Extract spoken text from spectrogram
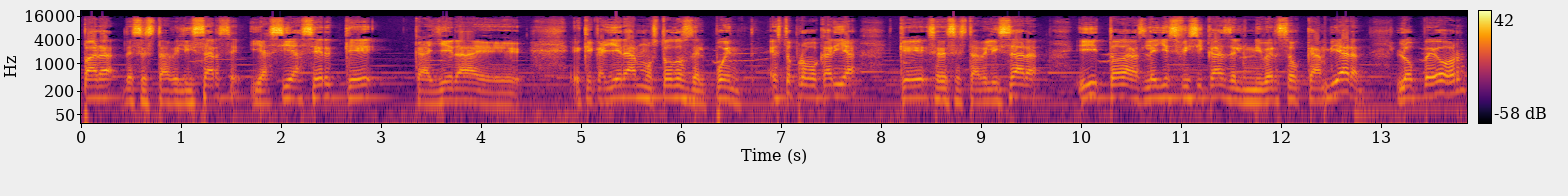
para desestabilizarse y así hacer que cayera eh, que cayéramos todos del puente. Esto provocaría que se desestabilizara y todas las leyes físicas del universo cambiaran. Lo peor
